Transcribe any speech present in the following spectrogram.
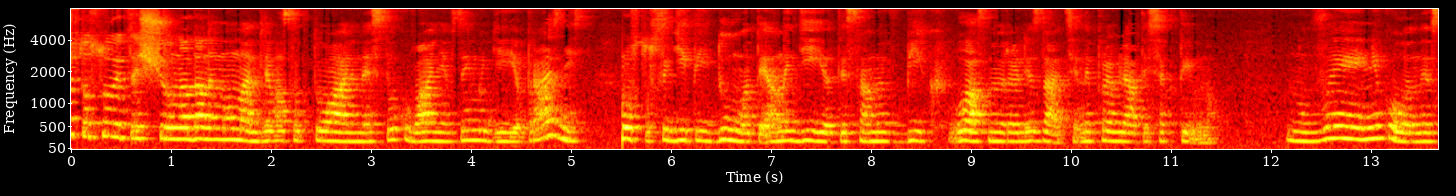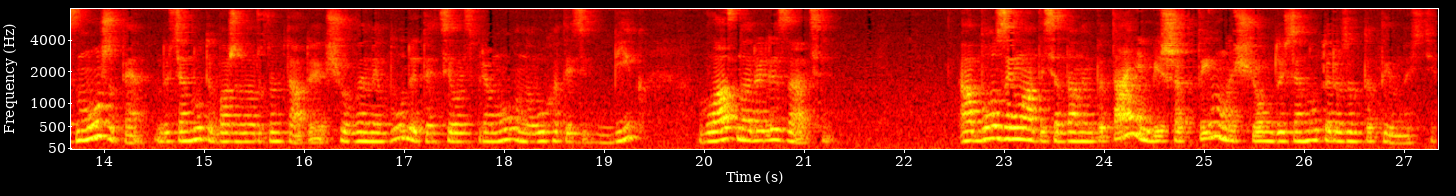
стосується, що на даний момент для вас актуальне спілкування, взаємодія, праздність, просто сидіти і думати, а не діяти саме в бік власної реалізації, не проявлятися активно, ну ви ніколи не зможете досягнути бажаного результату, якщо ви не будете цілеспрямовано рухатись в бік власної реалізації. Або займатися даним питанням більш активно, щоб досягнути результативності.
